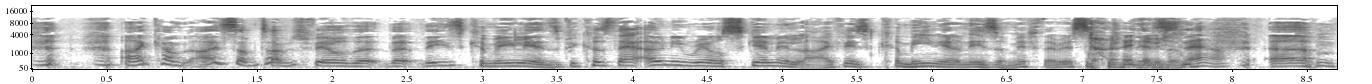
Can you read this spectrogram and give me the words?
I come. I sometimes feel that, that these chameleons, because their only real skill in life is chameleonism, if there is such an ism, now. um,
